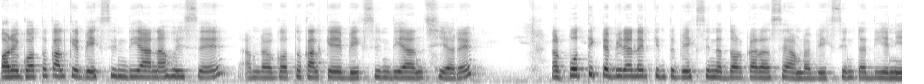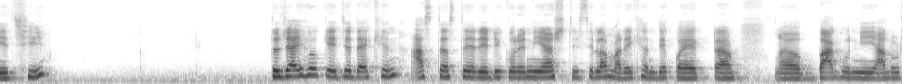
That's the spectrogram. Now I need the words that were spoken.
ওরে গতকালকে ভ্যাকসিন দিয়ে আনা হয়েছে আমরা গতকালকে ভ্যাকসিন দিয়ে আনছি আরে। আর প্রত্যেকটা বিড়ালের কিন্তু ভ্যাকসিনের দরকার আছে আমরা ভ্যাকসিনটা দিয়ে নিয়েছি। তো যাই হোক এই যে দেখেন, আস্তে আস্তে রেডি করে নিয়ে আসতেছিলাম আর এখান দিয়ে কয়েকটা বাগুনি, আলুর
